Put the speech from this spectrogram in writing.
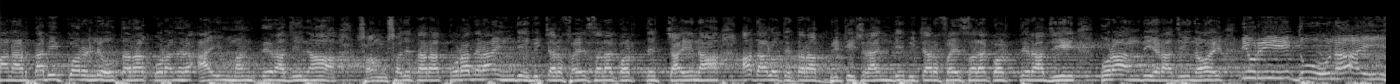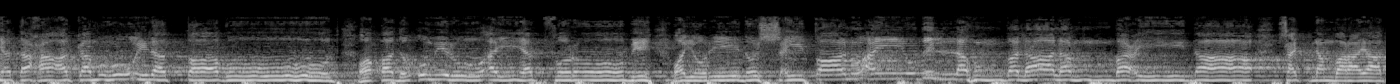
মানার দাবি করলেও তারা কোরআনের আইন মানতে রাজি না সংসদে তারা কোরআনের আইন দিয়ে বিচার ফয়সলা করতে চায় না আদালতে তারা ব্রিটিশ আইন দিয়ে বিচার ফয়সলা করতে রাজি কোরআন দিয়ে রাজি নয় ইউরিদুনা আইয়াতাহাকামু ইলা তাগুত وقد أمروا أن يكفروا به ويريد الشيطان أن يضلهم ضلالا بعيدا ষাট নম্বর আয়াত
